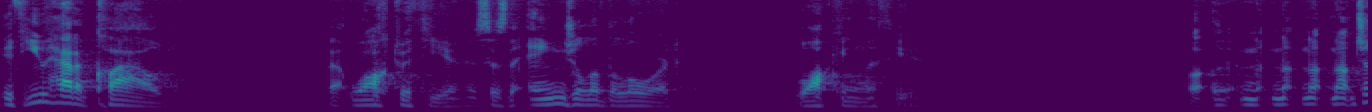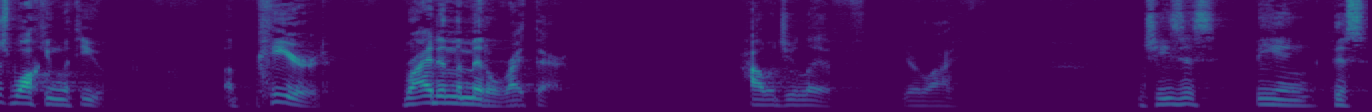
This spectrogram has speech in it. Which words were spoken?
if you had a cloud that walked with you, it says the angel of the Lord walking with you. Well, not, not, not just walking with you, appeared right in the middle, right there. How would you live your life? Jesus being this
